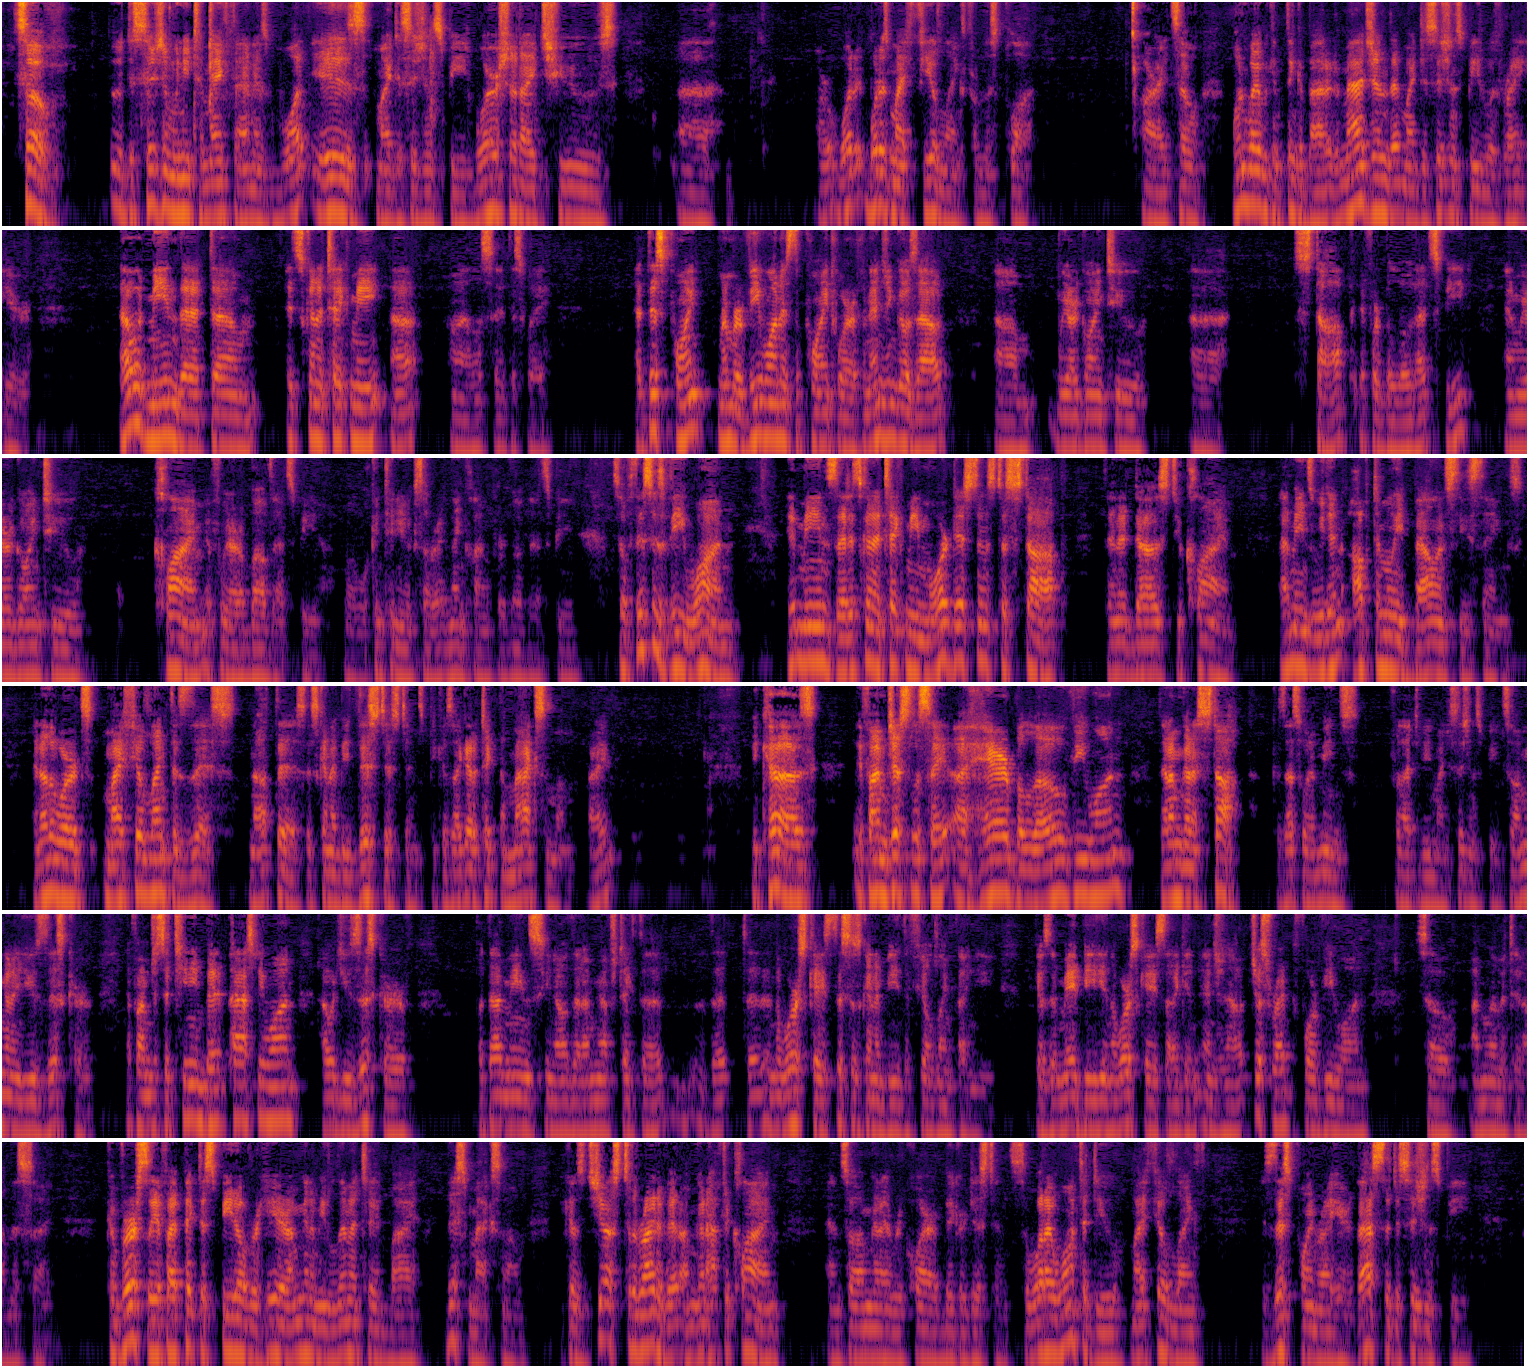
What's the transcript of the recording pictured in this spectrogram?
so the decision we need to make then is what is my decision speed? Where should I choose uh, or what, what is my field length from this plot? All right, so one way we can think about it, imagine that my decision speed was right here. That would mean that um, it's gonna take me, uh, uh, let's say it this way. At this point, remember V1 is the point where if an engine goes out, um, we are going to uh, stop if we're below that speed, and we are going to climb if we are above that speed. Well, we'll continue to accelerate and then climb if we're above that speed. So if this is V1, it means that it's going to take me more distance to stop than it does to climb. That means we didn't optimally balance these things. In other words, my field length is this, not this. It's going to be this distance because I got to take the maximum, right? Because if I'm just, let's say, a hair below V1, then I'm going to stop because that's what it means for that to be my decision speed. So I'm going to use this curve. If I'm just a teeny bit past V1, I would use this curve but that means you know that I'm going to have to take the, the, the, in the worst case this is going to be the field length I need because it may be in the worst case that I get an engine out just right before V1 so I'm limited on this side. Conversely if I picked a speed over here I'm going to be limited by this maximum because just to the right of it I'm going to have to climb and so I'm going to require a bigger distance. So what I want to do my field length is this point right here that's the decision speed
